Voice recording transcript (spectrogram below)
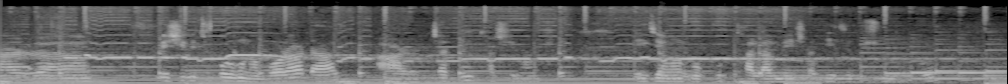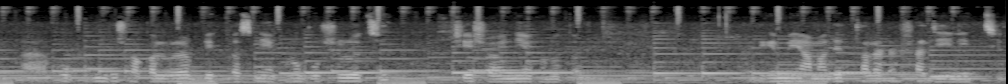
আর বেশি কিছু করব না, বড়া, ডাল আর চাটনি খাসি মাংস। এই যে আমার বকুর থালা মেয়ে সাজিয়েছে, খুব সুন্দর করে। আর কিন্তু সকালবেলা ব্রেকফাস্ট নিয়ে এখনও বসে রয়েছে। শেষ হয়নি এখনও তার এদিকে মেয়ে আমাদের থালাটা সাজিয়ে নিচ্ছিল।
